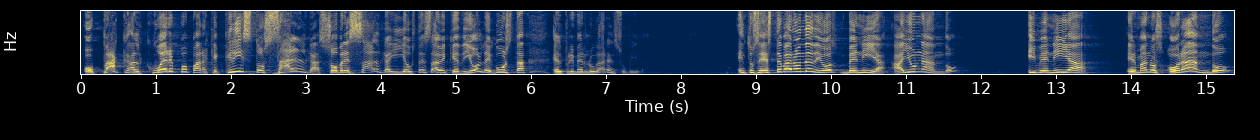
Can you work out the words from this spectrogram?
opaca al cuerpo para que Cristo salga, sobresalga. Y ya usted sabe que Dios le gusta el primer lugar en su vida. Entonces este varón de Dios venía ayunando y venía hermanos, orando,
